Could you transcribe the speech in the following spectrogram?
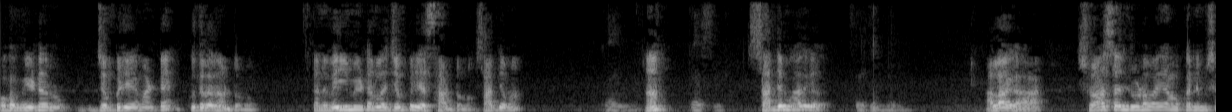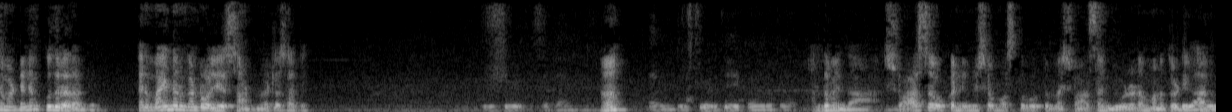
ఒక మీటర్ జంప్ చేయమంటే కుదరదు అంటున్నావు. కానీ వెయ్యి మీటర్ల జంప్ చేస్తా అంటున్నావు. సాధ్యమా? సాధ్యం కాదు కాదు. అలాగా శ్వాసను చూడవయ్యా ఒక నిమిషం అంటేనే కుదరదు అంటున్నాం కానీ మైండ్ను కంట్రోల్ చేస్తా అంటున్నాం ఎట్లా సాధ్యం? అర్థమైందా? శ్వాస ఒక నిమిషం వస్తూ పోతున్న శ్వాసను చూడడం మనతోటి కాదు.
